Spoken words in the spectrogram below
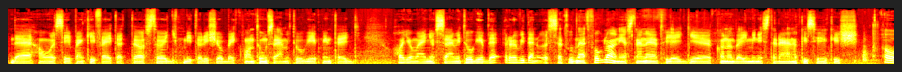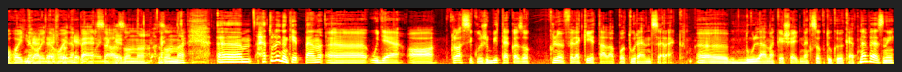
de ahol szépen kifejtette azt, hogy mitől is jobb egy kvantum számítógép, mint egy hagyományos számítógép, de röviden össze tudnád foglalni? Aztán lehet, hogy egy kanadai miniszterelnöki szék is. Ó, oh, hogyne, hogyne, hogyne, persze, azonnal. azonnal. hát tulajdonképpen ugye a klasszikus bitek azok különféle kétállapotú rendszerek. Nullának és egynek szoktuk őket nevezni,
